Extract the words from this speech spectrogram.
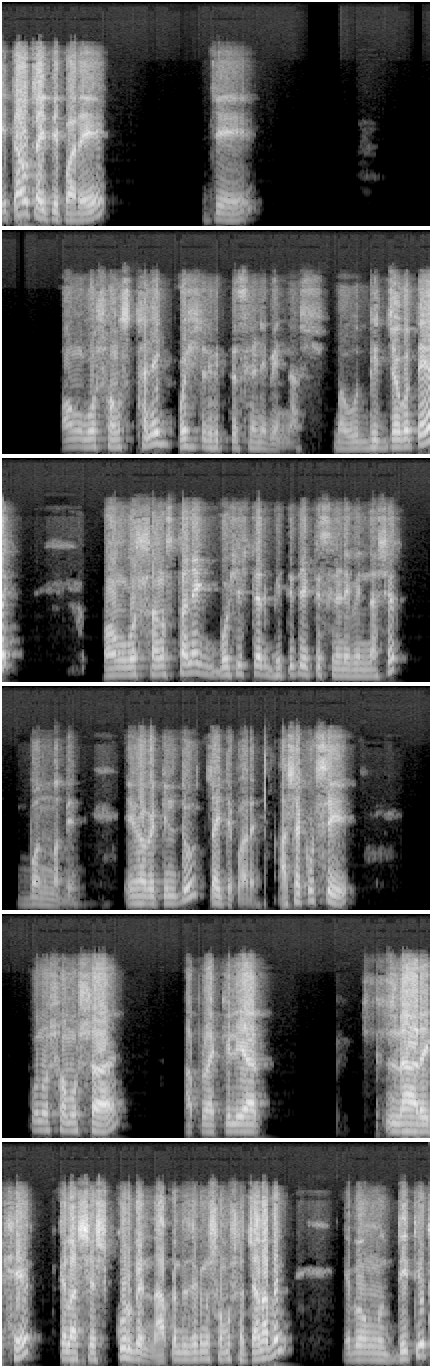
এটাও চাইতে পারে যে অঙ্গ সংস্থানিক বৈশিষ্ট্যের ভিত্তিতে শ্রেণীবিন্যাস বা উদ্ভিদ জগতের অঙ্গ সংস্থানিক বৈশিষ্ট্যের ভিত্তিতে একটি শ্রেণীবিন্যাসের বর্ণনা দিন এভাবে কিন্তু চাইতে পারে। আশা করছি কোনো সমস্যা আপনারা ক্লিয়ার না রেখে ক্লাস শেষ করবেন না। আপনাদের যে কোনো সমস্যা জানাবেন এবং দ্বিতীয়ত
